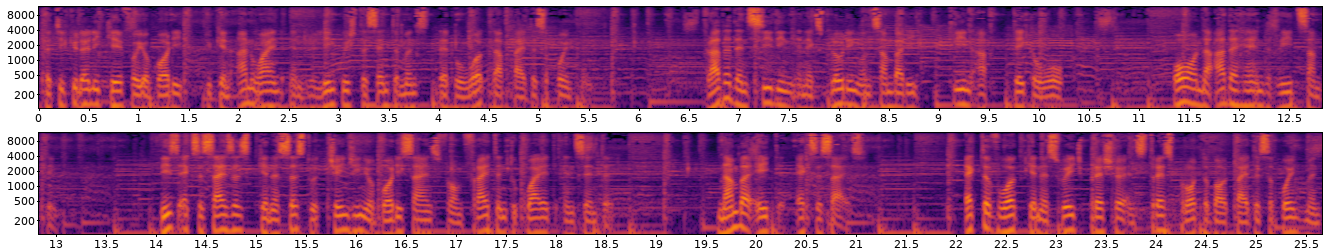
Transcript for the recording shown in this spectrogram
particularly care for your body, you can unwind and relinquish the sentiments that were worked up by disappointment. Rather than seething and exploding on somebody, clean up, take a walk. Or on the other hand read something. These exercises can assist with changing your body science from frightened to quiet and centered. Number 8. Exercise. Active work can assuage pressure and stress brought about by disappointment,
